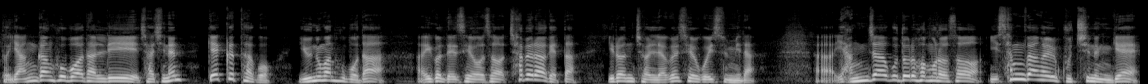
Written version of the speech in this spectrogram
또 양강 후보와 달리 자신은 깨끗하고 유능한 후보다 아, 이걸 내세워서 차별화하겠다 이런 전략을 세우고 있습니다. 양자 구도를 허물어서 이 3강을 굳히는 게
